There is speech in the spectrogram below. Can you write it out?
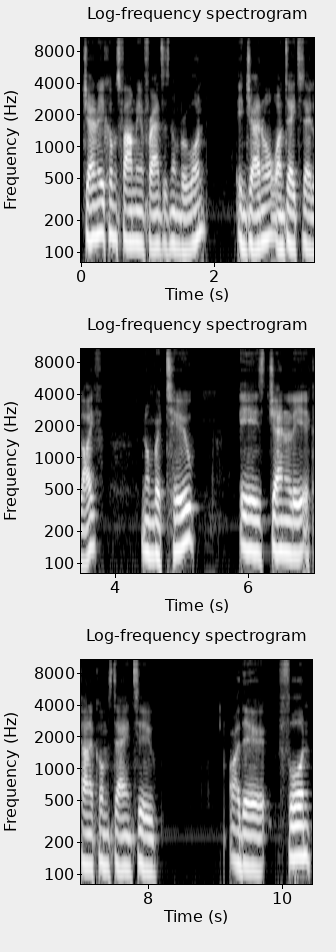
generally comes family and friends as number one in general on day to day life. Number two is generally it kind of comes down to either fun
